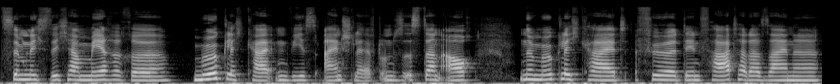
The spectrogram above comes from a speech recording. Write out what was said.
ziemlich sicher mehrere Möglichkeiten, wie es einschläft. Und es ist dann auch eine Möglichkeit für den Vater, da seine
